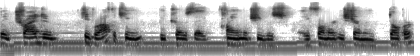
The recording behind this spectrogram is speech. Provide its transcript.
They tried to keep her off the team because they claimed that she was a former East German doper.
